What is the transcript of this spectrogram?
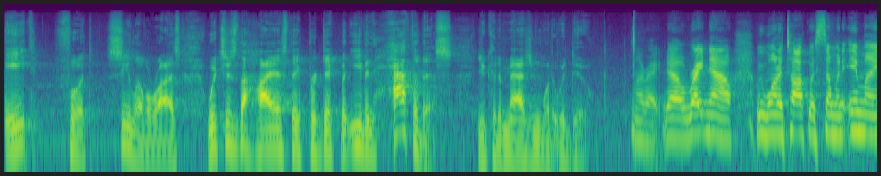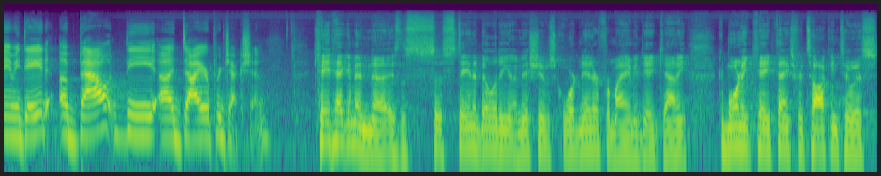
eight foot sea level rise, which is the highest they predict. But even half of this, you could imagine what it would do. All right. Now, right now, we want to talk with someone in Miami Dade about the uh, dire projection. Kate Hagemann uh, is the Sustainability and Initiatives Coordinator for Miami Dade County. Good morning, Kate. Thanks for talking to us.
